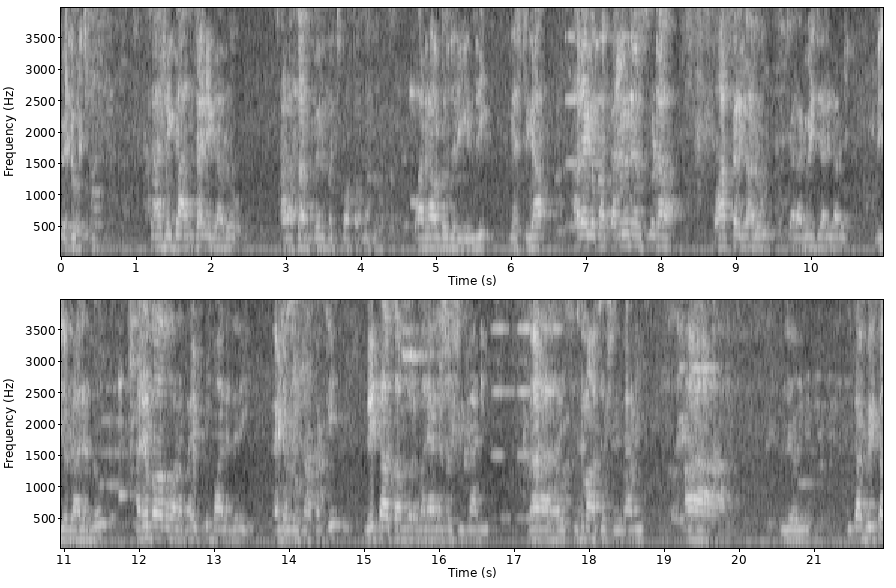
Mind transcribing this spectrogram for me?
పేరు మర్చిపో సాధిక అన్సారీ గారు చాలాసార్లు పేరు మర్చిపోతున్నాను వారు రావడం జరిగింది గెస్ట్గా అలాగే మా కన్వీనర్స్ కూడా భాస్కర్ గారు వచ్చారు అమిత్ జాన్ గారు విజయం రాలేదు. హరిబాబు బాబు వాళ్ళ వైఫ్కి బాగాలేదని వేయడం లేదు కాబట్టి మిగతా సభ్యులు మలయాళ అసోసియేషన్ కానీ సినిమా అసోసియేషన్ కానీ ఇంకా మిగతా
